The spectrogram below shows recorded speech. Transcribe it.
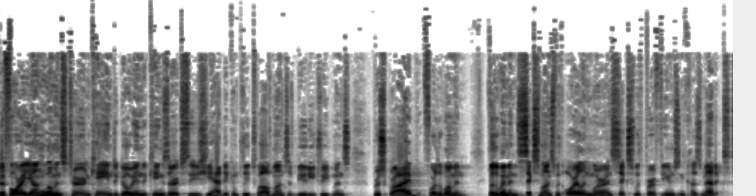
Before a young woman's turn came to go into King Xerxes, she had to complete 12 months of beauty treatments prescribed for the woman, for the women, 6 months with oil and myrrh and 6 with perfumes and cosmetics.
